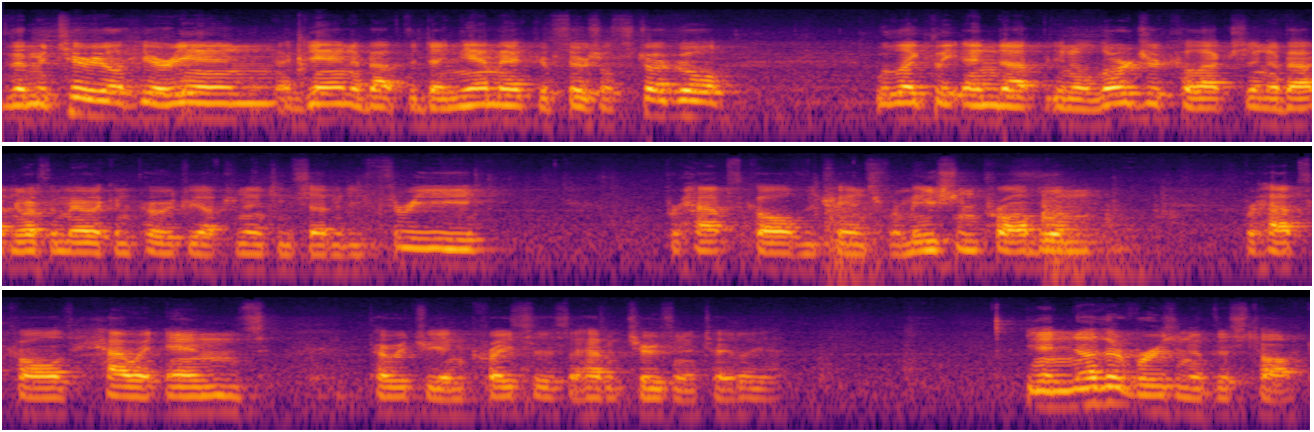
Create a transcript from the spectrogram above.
The material herein, again about the dynamic of social struggle, will likely end up in a larger collection about North American poetry after 1973, perhaps called The Transformation Problem, perhaps called How It Ends, Poetry and Crisis. I haven't chosen a title yet. In another version of this talk,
